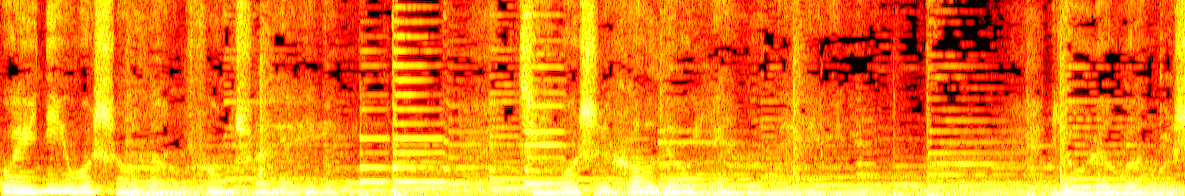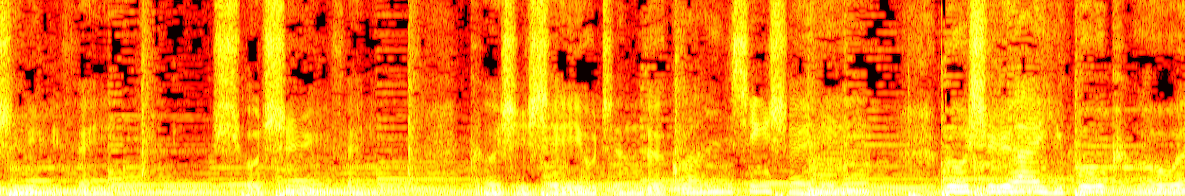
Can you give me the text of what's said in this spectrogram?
为你我受冷风吹，寂寞时候流眼泪。有人问我是与非，说是与非。可是谁又真的关心谁？若是爱已不可为，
